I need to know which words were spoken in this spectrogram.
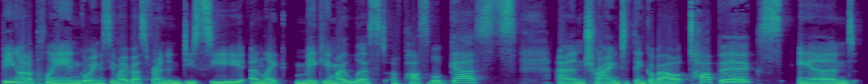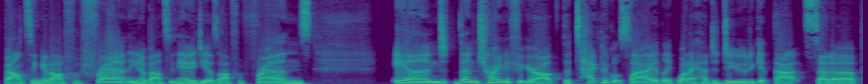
being on a plane, going to see my best friend in DC and like making my list of possible guests and trying to think about topics and bouncing it off of friends, you know, bouncing the ideas off of friends. And then trying to figure out the technical side, like what I had to do to get that set up.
